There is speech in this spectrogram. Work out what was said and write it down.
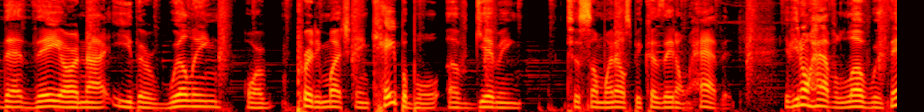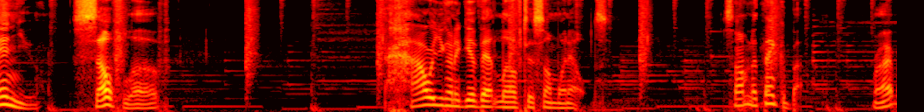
that they are not either willing or pretty much incapable of giving to someone else because they don't have it. If you don't have love within you, self love, how are you going to give that love to someone else? Something to think about, right?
